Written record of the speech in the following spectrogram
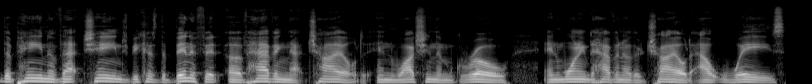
the pain of that change because the benefit of having that child and watching them grow and wanting to have another child outweighs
